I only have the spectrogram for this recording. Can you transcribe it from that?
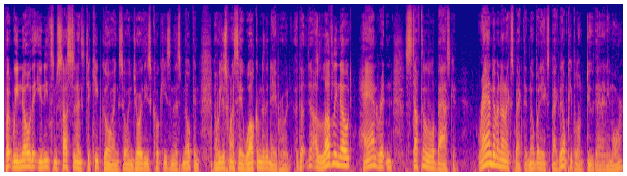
but we know that you need some sustenance to keep going. So enjoy these cookies and this milk. And, and we just want to say welcome to the neighborhood. A, a lovely note, handwritten, stuffed in a little basket. Random and unexpected. Nobody expected. Don't, people don't do that anymore.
